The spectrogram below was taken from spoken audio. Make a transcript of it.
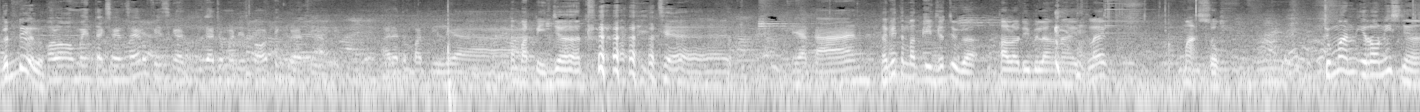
gede loh kalau ngomongin tax and service nggak nggak cuma diskotik berarti ada tempat biliar tempat pijat tempat pijet ya kan Tapi tempat pijat juga kalau dibilang nightlife masuk. Cuman ironisnya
